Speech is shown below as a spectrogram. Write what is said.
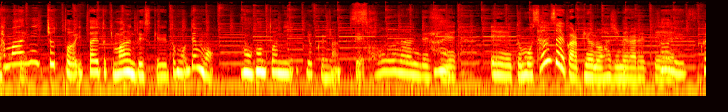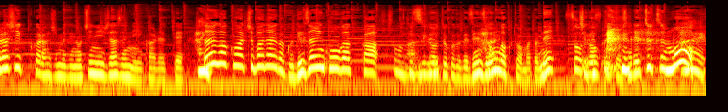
たまにちょっと痛い時もあるんですけれどもでももう本当に良くなって。そうなんですね、はい。えーと、もう3歳からピアノを始められてクラシックから始めて後にジャズに行かれて、はい、大学は千葉大学デザイン工学科卒業ということで全然音楽とはまたね、はい、違うことをされつつも、はい、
